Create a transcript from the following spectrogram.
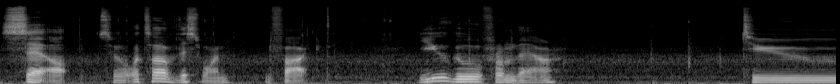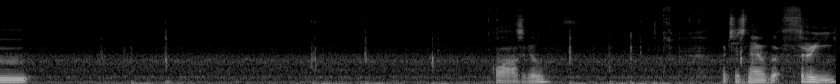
set up. So let's have this one. In fact, you go from there to Glasgow, which has now got three.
